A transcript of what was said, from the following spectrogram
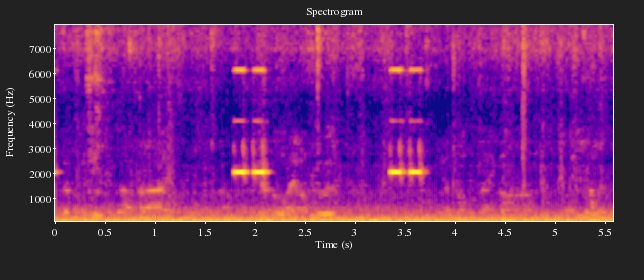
気をつけていってください。ありがとうございます。ありがとうございます。あり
